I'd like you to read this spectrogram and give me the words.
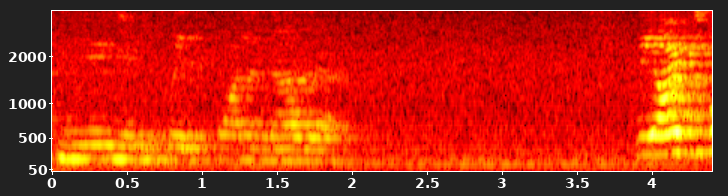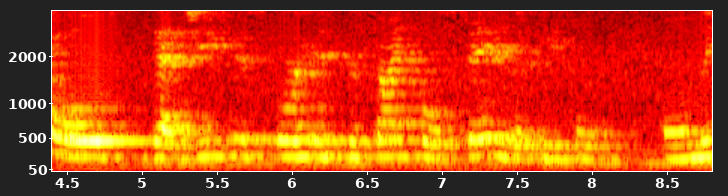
communion with one another. We are told that Jesus or his disciples say to the people, only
